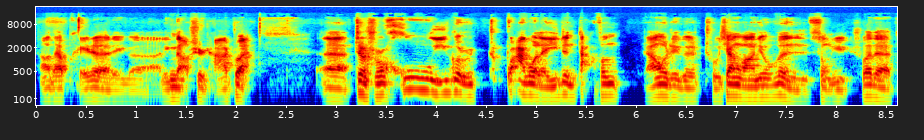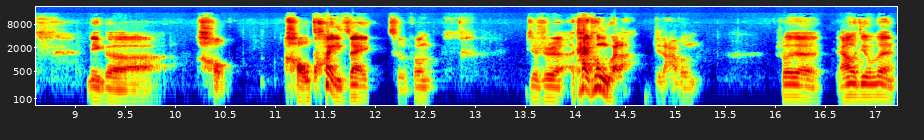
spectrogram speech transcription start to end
然后他陪着这个领导视察转。呃，这时候呼一个刮过来一阵大风，然后这个楚襄王就问宋玉说的，那个好，好快哉此风，就是太痛快了这大风，说的，然后就问，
